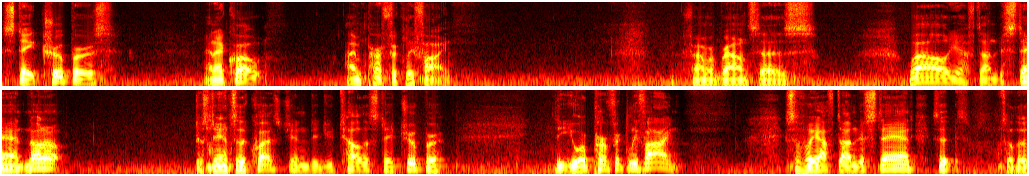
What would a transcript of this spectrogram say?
state troopers, and I quote, I'm perfectly fine. Farmer Brown says, Well, you have to understand. No, no, just answer the question. Did you tell the state trooper that you were perfectly fine? He says, We have to understand. So, so the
